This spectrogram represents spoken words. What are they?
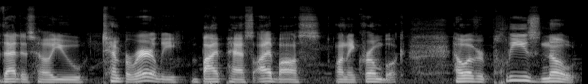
that is how you temporarily bypass iBoss on a Chromebook. However, please note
